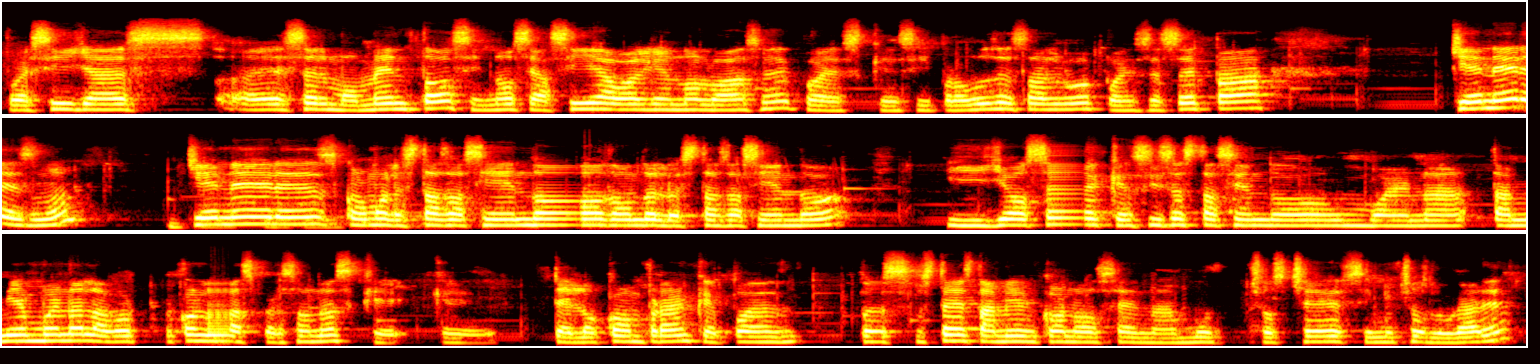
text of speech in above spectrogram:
pues sí, ya es, es el momento, si no se hacía o alguien no lo hace, pues que si produces algo, pues se sepa quién eres, ¿no? ¿Quién eres? ¿Cómo lo estás haciendo? ¿Dónde lo estás haciendo? Y yo sé que sí se está haciendo un buena, también buena labor con las personas que, que te lo compran, que pueden, pues ustedes también conocen a muchos chefs y muchos lugares.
